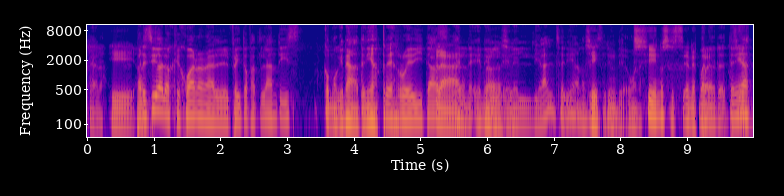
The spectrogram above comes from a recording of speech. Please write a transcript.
Claro. Y Parecido a los que jugaron al Fate of Atlantis, como que nada, tenías tres rueditas Claro, en, en claro, el, sí. en el dial, sería, no sé sí, si sería un dial. Bueno, sí, no sé en Bueno, español. tenías Sí.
